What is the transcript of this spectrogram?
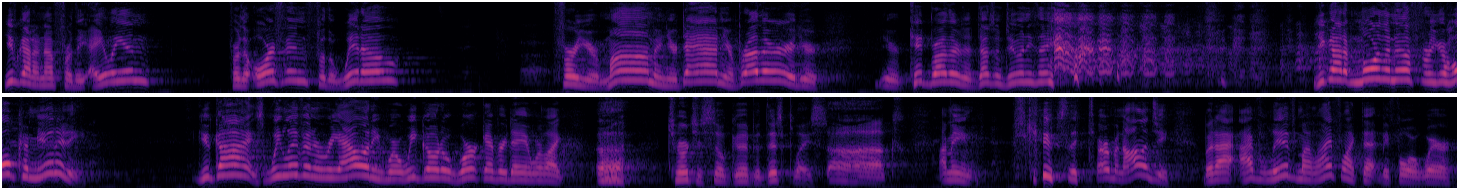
You've got enough for the alien, for the orphan, for the widow, for your mom and your dad and your brother and your, your kid brother that doesn't do anything. You got more than enough for your whole community. You guys, we live in a reality where we go to work every day and we're like, ugh, church is so good, but this place sucks. I mean, excuse the terminology, but I, have lived my life like that before where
